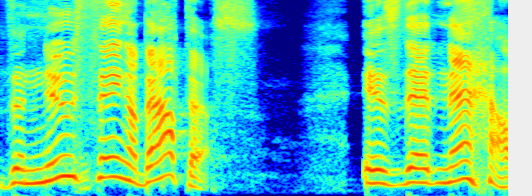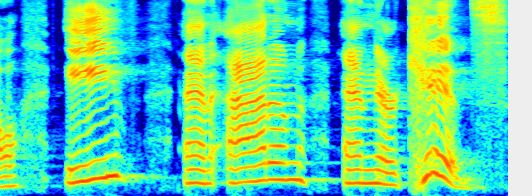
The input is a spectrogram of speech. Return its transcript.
The new thing about this is that now Eve and Adam and their kids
